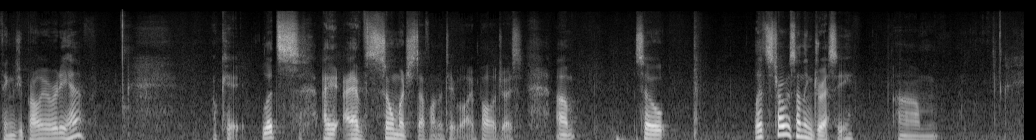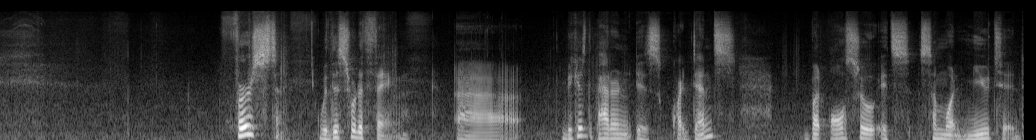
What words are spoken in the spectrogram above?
things you probably already have. Okay, let's, I, I, have so much stuff on the table, I apologize. Um, so let's start with something dressy. Um, first, with this sort of thing, uh, because the pattern is quite dense, but also it's somewhat muted,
